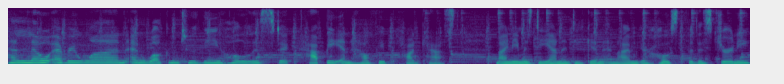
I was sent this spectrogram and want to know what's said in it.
Hello, everyone, and welcome to the Holistic, Happy, and Healthy podcast. My name is Deanna Deacon, and I'm your host for this journey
